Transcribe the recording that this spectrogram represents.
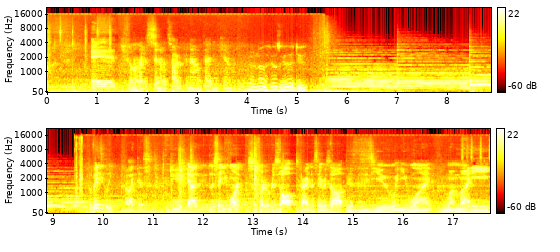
content. And Feeling like a cinematographer now with that new camera. I don't know. It feels good, dude. So basically, I like this. You guys, let's say you want some sort of result, right? Let's say result. This is you, and you want you want money.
